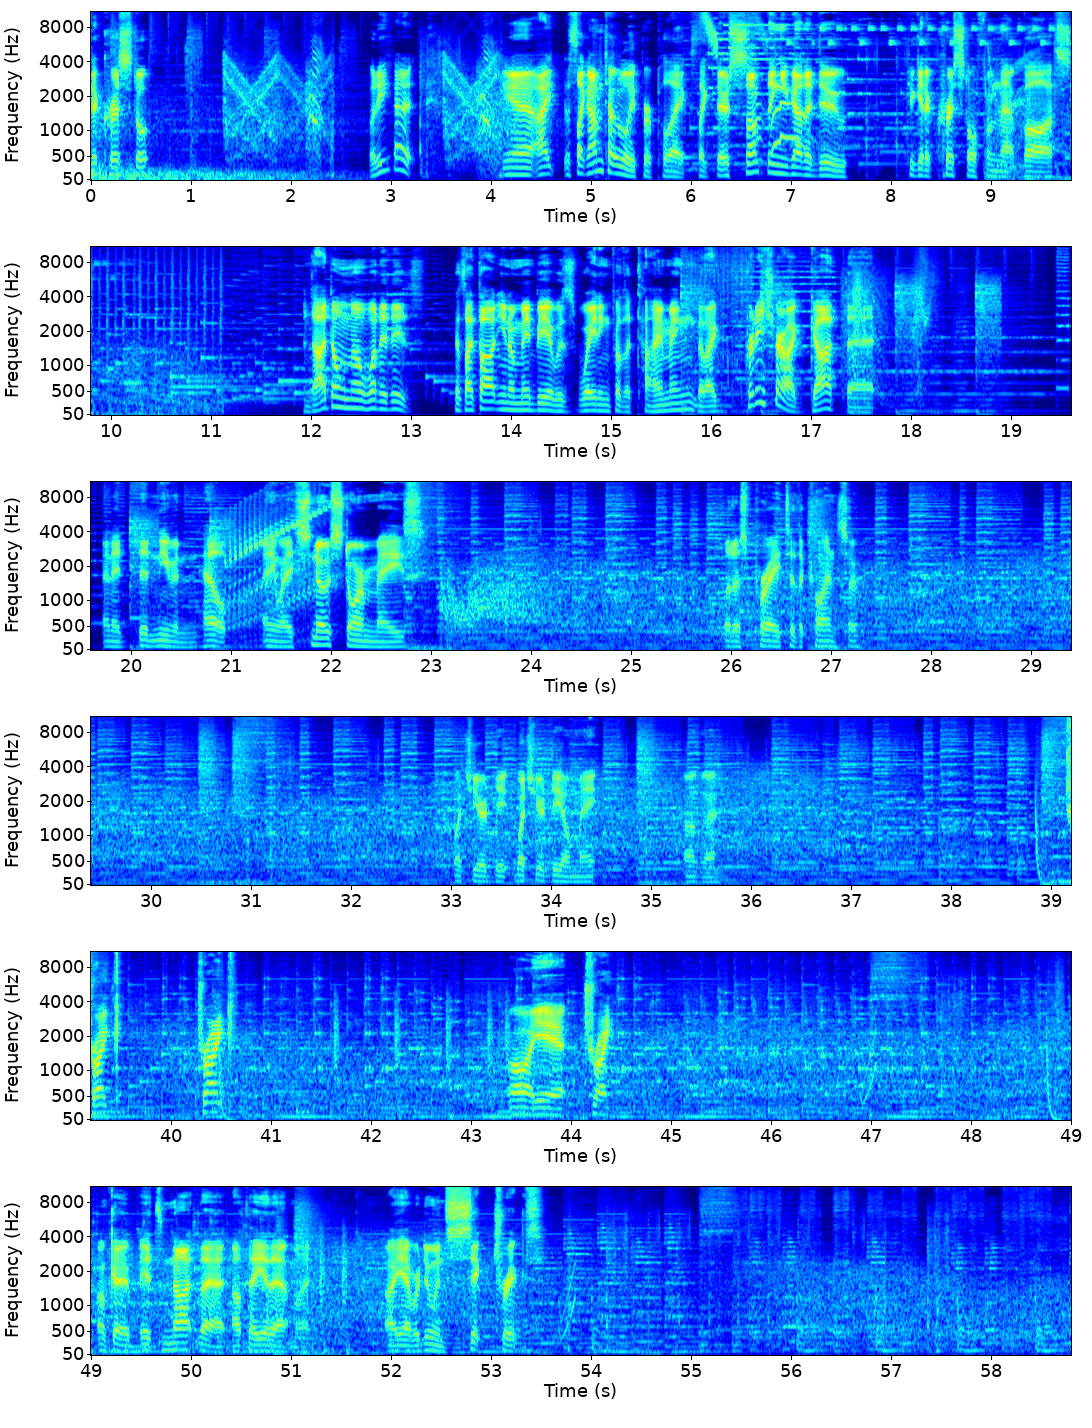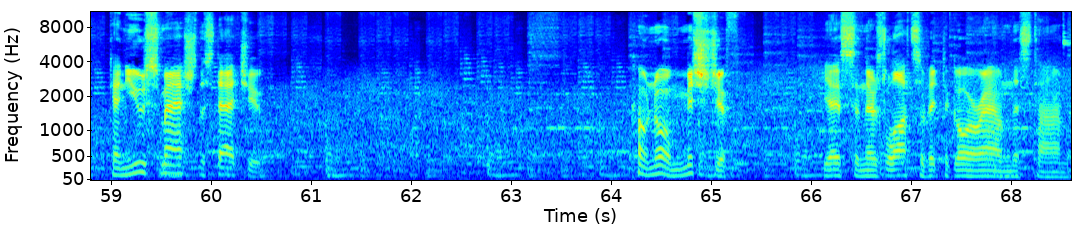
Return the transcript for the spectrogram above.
Get a crystal? What do you got? Yeah, I. It's like I'm totally perplexed. Like there's something you gotta do to get a crystal from that boss. And I don't know what it is. Because I thought, you know, maybe it was waiting for the timing, but I'm pretty sure I got that. And it didn't even help. Anyway, Snowstorm Maze. Let us pray to the cleanser. What's your de what's your deal, mate? Okay. Trike! Trike! Oh yeah, trike. Okay, it's not that, I'll tell you that much. Oh yeah, we're doing sick tricks. Can you smash the statue? Oh no, mischief. Yes, and there's lots of it to go around this time.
